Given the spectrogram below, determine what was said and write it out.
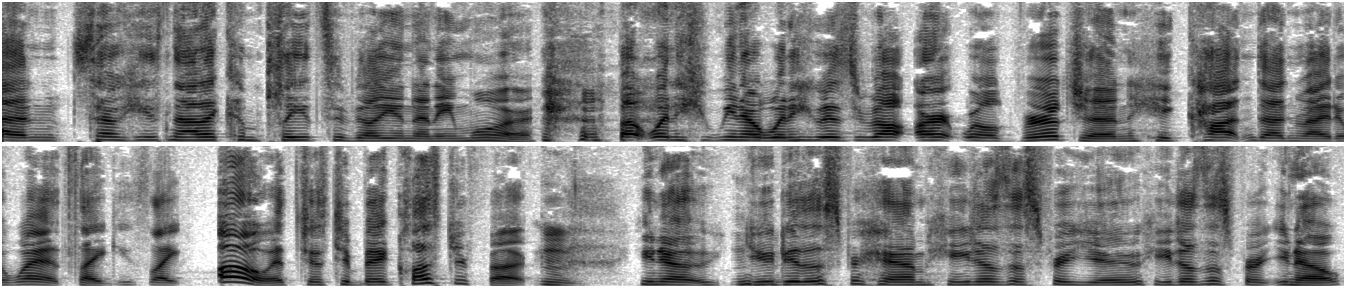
and so he's not a complete civilian anymore. But when he, you know, when he was a real art world virgin, he cottoned on right away. It's like he's like, oh, it's just a big clusterfuck. Mm. You know, you do this for him, he does this for you, he does this for you know,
